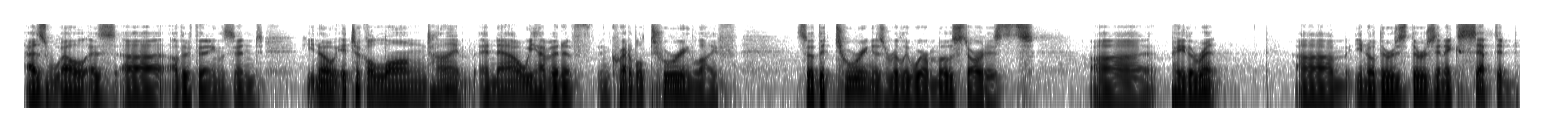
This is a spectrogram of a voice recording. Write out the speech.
as well as uh, other things. And, you know, it took a long time. And now we have an incredible touring life. So the touring is really where most artists uh, pay the rent. Um, you know, there's, there's an accepted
